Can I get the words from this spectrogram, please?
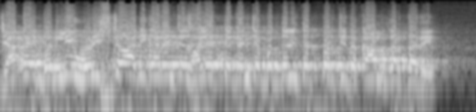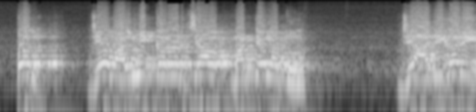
ज्या काही बदली वरिष्ठ अधिकाऱ्यांच्या झाल्यात ते त्यांच्या पद्धतीने तत्पर तिथं काम करतात आहे. पण जे वाल्मिक कराडच्या माध्यमातून जे अधिकारी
